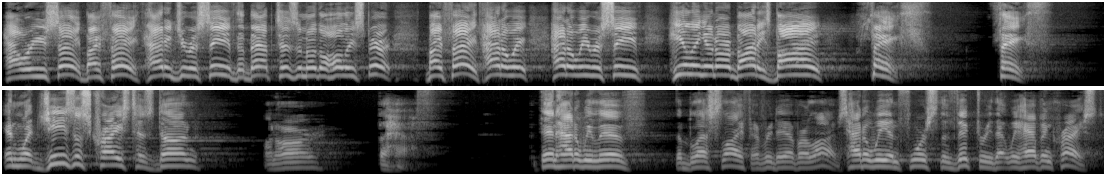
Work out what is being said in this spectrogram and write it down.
how are you saved? By faith. How did you receive the baptism of the Holy Spirit? By faith. How do we, how do we receive healing in our bodies? By faith faith in what Jesus Christ has done on our behalf. Then, how do we live the blessed life every day of our lives? How do we enforce the victory that we have in Christ?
